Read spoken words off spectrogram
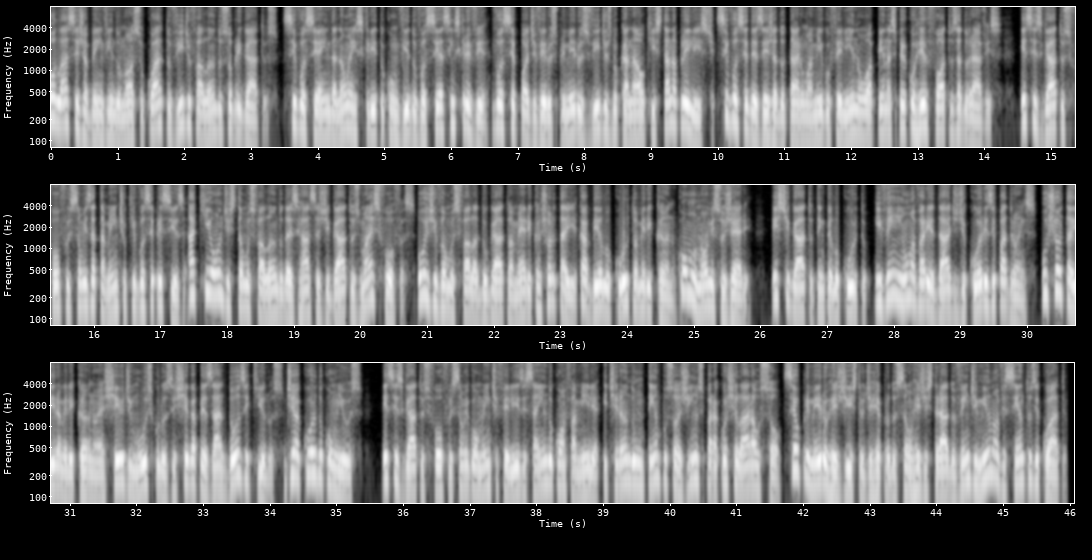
Olá seja bem-vindo ao nosso quarto vídeo falando sobre gatos. Se você ainda não é inscrito convido você a se inscrever. Você pode ver os primeiros vídeos no canal que está na playlist. Se você deseja adotar um amigo felino ou apenas percorrer fotos adoráveis, esses gatos fofos são exatamente o que você precisa. Aqui onde estamos falando das raças de gatos mais fofas. Hoje vamos falar do gato American Shorthair, cabelo curto americano. Como o nome sugere, este gato tem pelo curto e vem em uma variedade de cores e padrões. O Shorthair americano é cheio de músculos e chega a pesar 12 quilos. De acordo com Wills, esses gatos fofos são igualmente felizes saindo com a família e tirando um tempo sozinhos para cochilar ao sol. Seu primeiro registro de reprodução registrado vem de 1904.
